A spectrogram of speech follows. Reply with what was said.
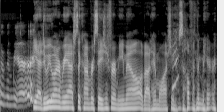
in the mirror. Yeah. Do we want to rehash the conversation from email about him watching himself in the mirror?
